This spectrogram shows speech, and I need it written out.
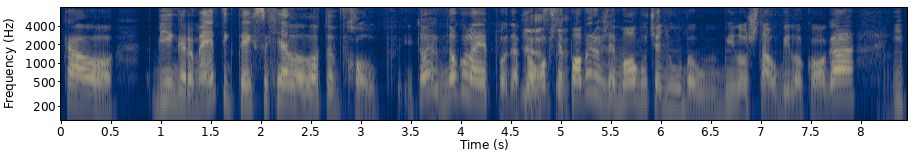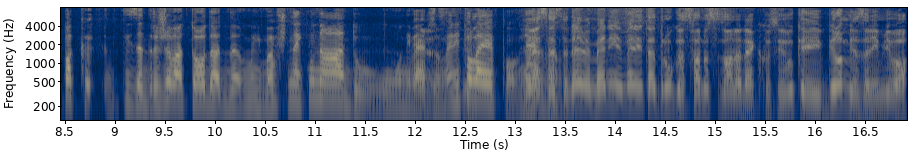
kao being a romantic takes a hell a lot of hope. I to je mnogo lepo, da kao Jeste. uopšte poveruješ da je moguća ljubav u bilo šta, u bilo koga, ipak ti zadržava to da, da imaš neku nadu u univerzum. Jeste, Meni je to jeste. lepo, ne Jeste, znam. jeste. Ne, meni, je- meni je ta druga stvarno sezona nekako se izvuka i bilo mi je zanimljivo,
